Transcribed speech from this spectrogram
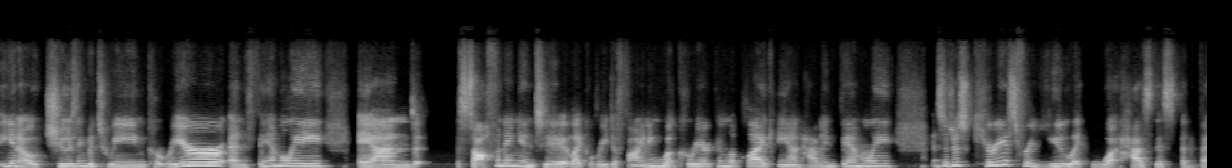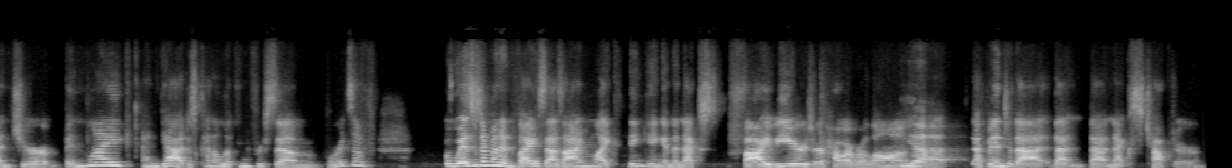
you know, choosing between career and family and softening into like redefining what career can look like and having family. And so just curious for you, like what has this adventure been like? And yeah, just kind of looking for some words of wisdom and advice as I'm like thinking in the next five years or however long. Yeah. Step into that that that next chapter.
